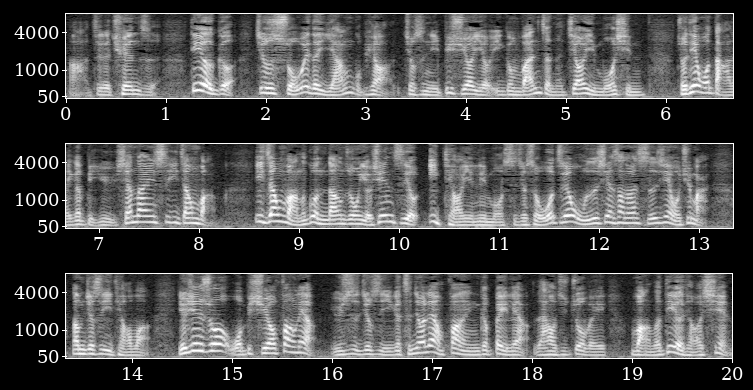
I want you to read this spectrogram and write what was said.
啊这个圈子。第二个就是所谓的养股票，就是你必须要有一个完整的交易模型。昨天我打了一个比喻，相当于是一张网。一张网的过程当中，有些人只有一条盈利模式，就是我只有五日线上传十日线我去买，那么就是一条网。有些人说我必须要放量，于是就是一个成交量放一个倍量，然后去作为网的第二条线。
